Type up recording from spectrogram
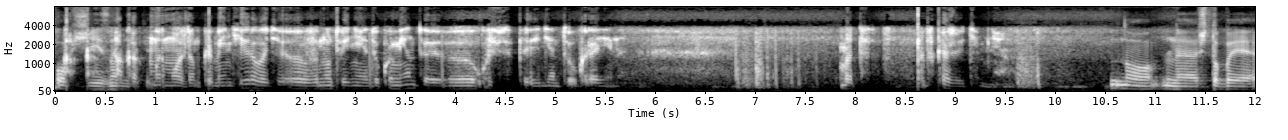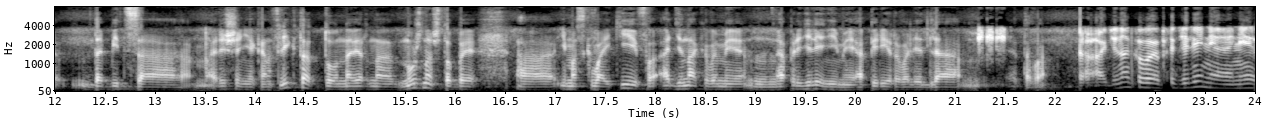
общие знаменатели? А как мы можем комментировать э, внутренние документы э, офиса президента Украины? Вот подскажите мне но э, чтобы добиться решения конфликта, то, наверное, нужно, чтобы э, и Москва, и Киев одинаковыми определениями оперировали для этого. Одинаковые определения, они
